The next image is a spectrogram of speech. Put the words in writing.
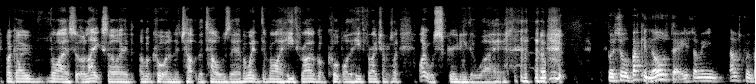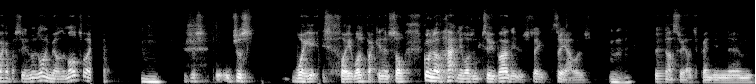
If I go via sort of Lakeside, I got caught on the, to- the tolls there. If I went to via Heathrow, I got caught by the Heathrow traffic. Like I was screwed either way. But so back in those days, I mean, I was coming back up a scene, it was only me on the motorway. Mm. It was just, it was just way it, way it was back in then. So going over Hackney wasn't too bad. It was say three hours, Mm. Two and a half, three hours, depending um,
